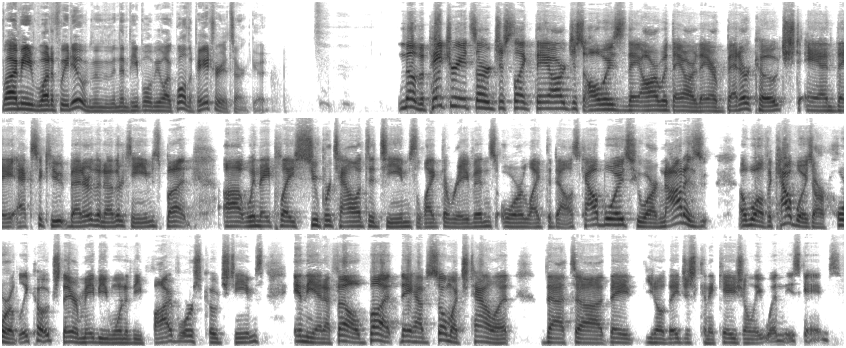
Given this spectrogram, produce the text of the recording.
Well, I mean, what if we do? And then people will be like, "Well, the Patriots aren't good." No, the Patriots are just like they are, just always they are what they are. They are better coached and they execute better than other teams. But uh, when they play super talented teams like the Ravens or like the Dallas Cowboys, who are not as uh, well, the Cowboys are horribly coached. They are maybe one of the five worst coached teams in the NFL, but they have so much talent that uh, they, you know, they just can occasionally win these games.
